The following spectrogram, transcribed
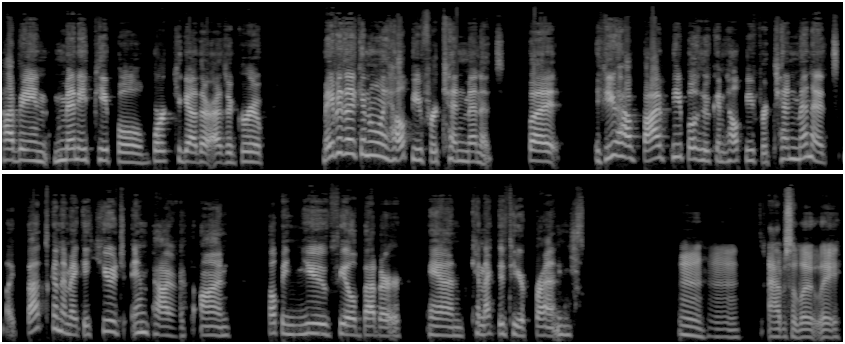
having many people work together as a group. Maybe they can only help you for 10 minutes, but if you have five people who can help you for 10 minutes, like that's going to make a huge impact on helping you feel better and connected to your friends. Mm-hmm. Absolutely.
